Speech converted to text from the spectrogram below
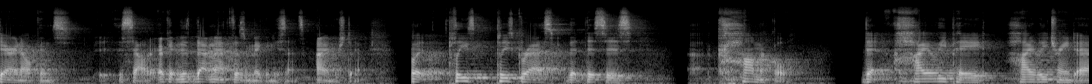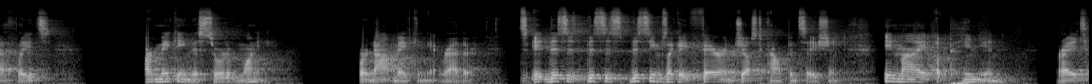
Darren Elkins' salary. Okay, th- that math doesn't make any sense. I understand, but please please grasp that this is uh, comical that highly paid, highly trained athletes are making this sort of money or not making it rather. It, this is this is this seems like a fair and just compensation, in my opinion, right?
